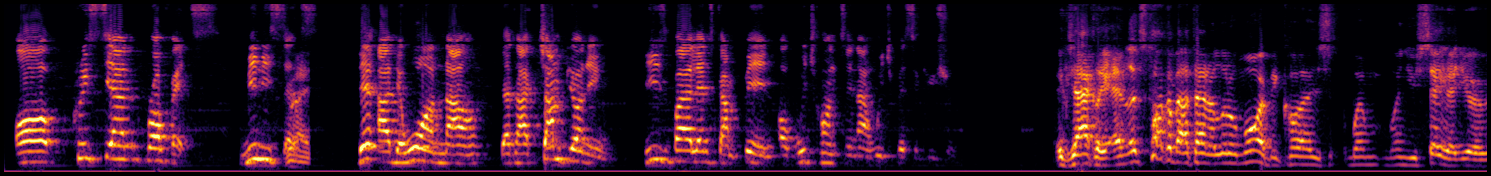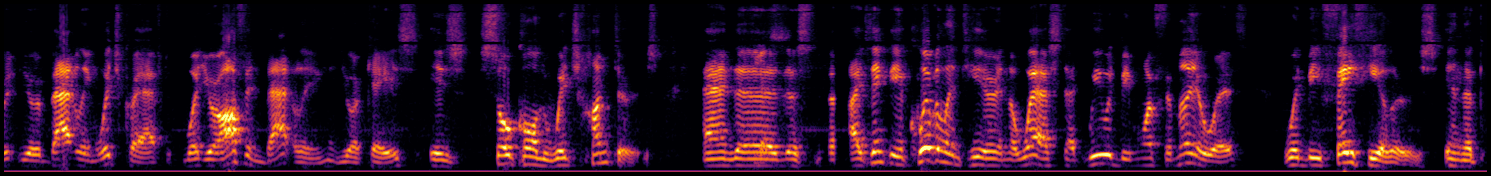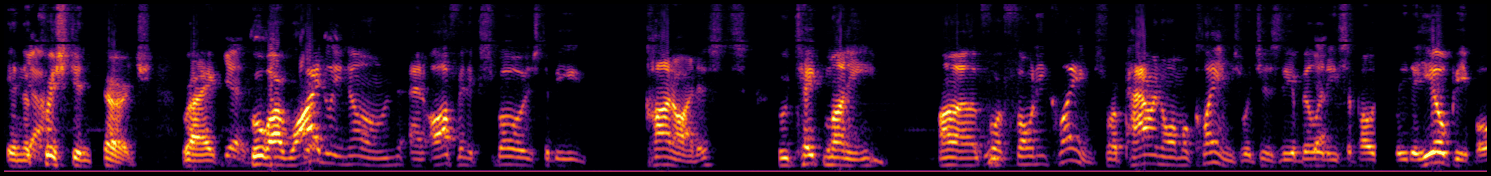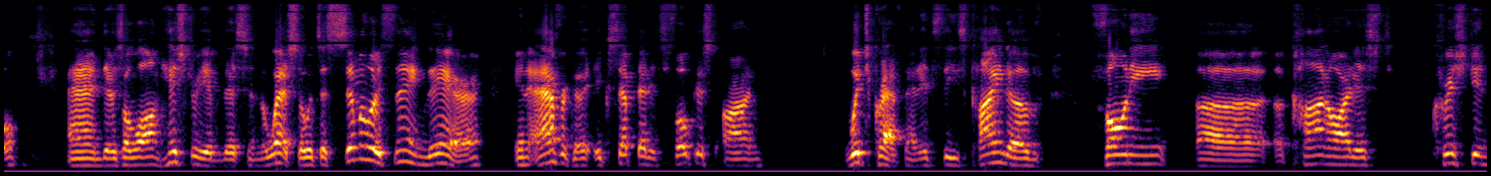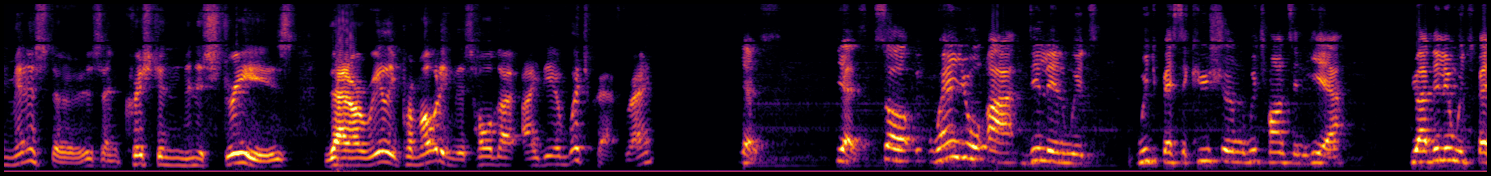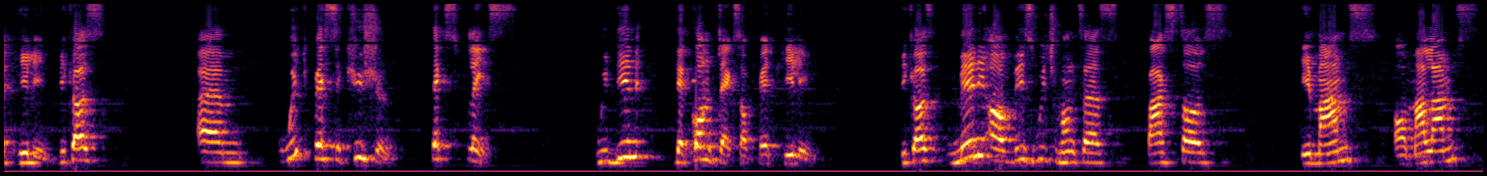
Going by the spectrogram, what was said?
or Christian prophets, ministers. Right. They are the one now that are championing this violent campaign of witch hunting and witch persecution. Exactly, and let's talk about that a little more because when when you say that you're you're battling witchcraft, what you're often battling in your case is so-called witch hunters, and uh, yes. this, I think the equivalent here in the West that we would be more familiar with would be faith healers in the in the yeah. Christian church, right? Yes. Who are widely known and often exposed to be con artists who take money uh, for phony claims, for paranormal claims, which is the ability yeah. supposedly to heal people. And there's a long history of this in the West. So it's a similar thing there in Africa, except that it's focused on witchcraft. And it's these kind of phony uh, con artist Christian ministers and Christian ministries that are really promoting this whole idea of witchcraft, right? Yes. Yes. So when you are dealing with witch persecution, witch hunting here, you are dealing with faith healing because um, witch persecution takes place within the context of faith healing. Because many of these witch hunters, pastors, imams, or malams,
